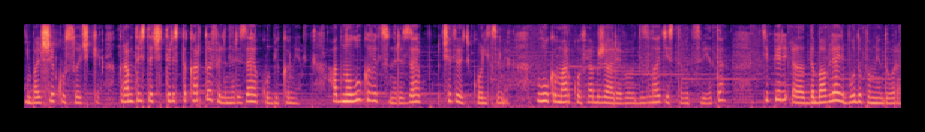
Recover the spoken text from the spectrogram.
небольшие кусочки. Грамм 300-400 картофеля нарезаю кубиками. Одну луковицу нарезаю четверть кольцами. Лук и морковь обжариваю до золотистого цвета. Теперь э, добавлять буду помидоры.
